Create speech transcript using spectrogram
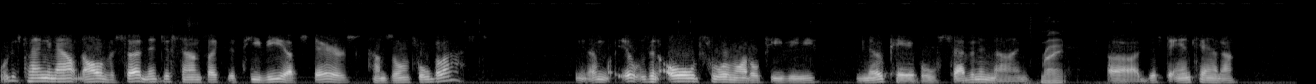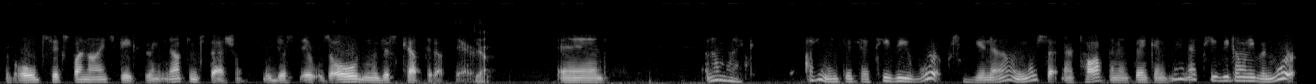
we're just hanging out, and all of a sudden, it just sounds like the TV upstairs comes on full blast. And then it was an old floor model TV, no cable, seven and nine, Right. uh, just the antenna, with old six by nine speaker, and nothing special. We just it was old, and we just kept it up there. Yeah. And and I'm like, I don't even think that TV works, you know. And we're sitting there talking and thinking, man, that TV don't even work.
